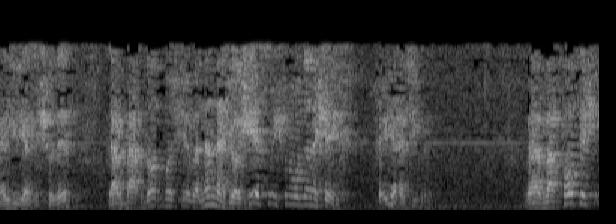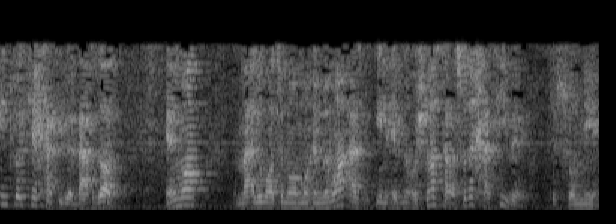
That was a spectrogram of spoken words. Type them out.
تجهیزی ازش شده. در بغداد باشه و نه نجاشی اسم ایشون ارده شیخ. خیلی عجیبه. و وفاتش اینطور که خطیب بغداد. یعنی ما معلومات ما مهم ما از این ابن اشناس توسط خطیبه که سنیه.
